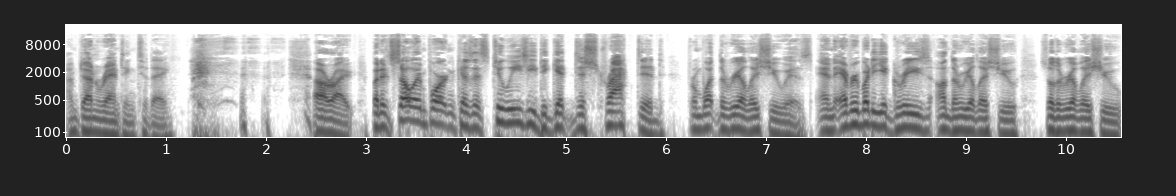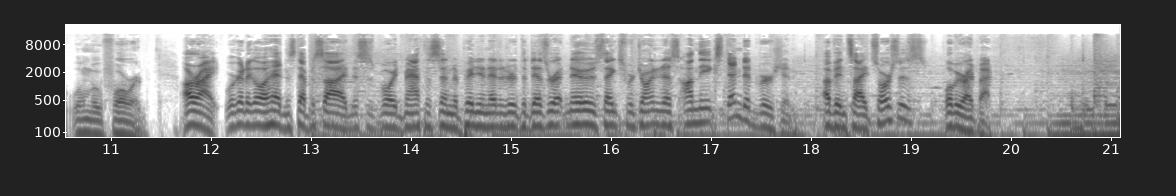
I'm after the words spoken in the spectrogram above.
I'm done ranting today. All right. But it's so important because it's too easy to get distracted from what the real issue is. And everybody agrees on the real issue, so the real issue will move forward. All right, we're going to go ahead and step aside. This is Boyd Matheson, opinion editor at the Deseret News. Thanks for joining us on the extended version of Inside Sources. We'll be right back. Thank you.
